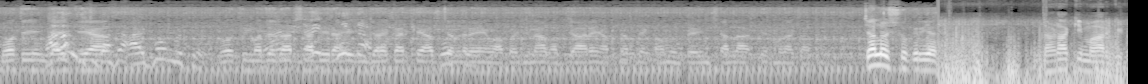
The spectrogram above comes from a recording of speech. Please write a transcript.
बहुत ही एंजॉय किया। बहुत ही मज़ेदार शादी रही एंजॉय करके अब चल रहे हैं वापस। जनाब अब जा रहे हैं अपने अपने कामों पे इंशाल्लाह फिर मुलाकात चलो शुक्रिया। धड़ा की मार्केट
